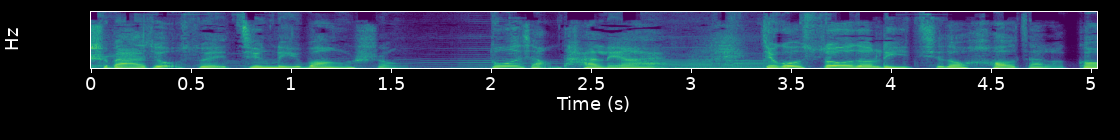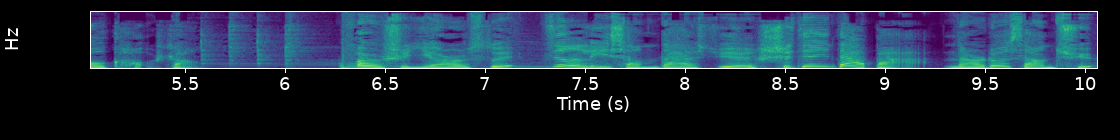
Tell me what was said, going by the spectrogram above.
十八九岁，精力旺盛，多想谈恋爱，结果所有的力气都耗在了高考上。二十一二岁，进了理想的大学，时间一大把，哪儿都想去，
